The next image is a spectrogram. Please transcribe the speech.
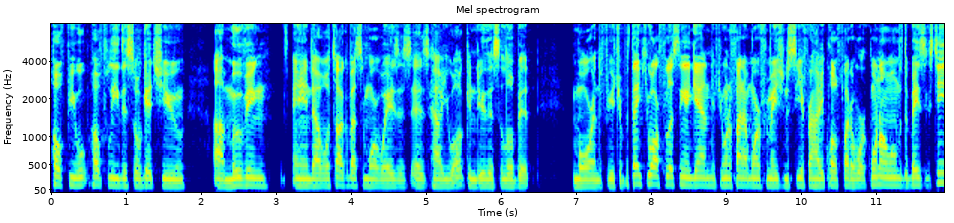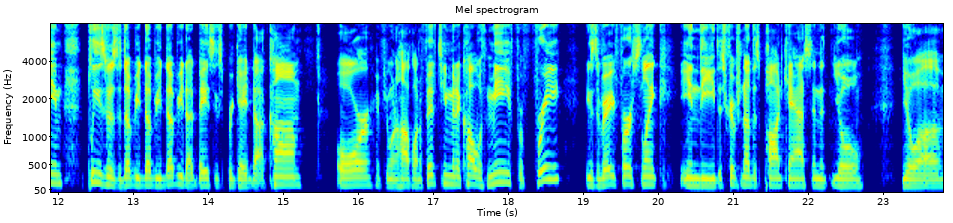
Hopefully, hopefully this will get you uh, moving, and uh, we'll talk about some more ways as, as how you all can do this a little bit more in the future. But thank you all for listening again. If you want to find out more information to see if or how you qualify to work one on one with the Basix team, please visit www.basixbrigade.com. Or if you want to hop on a 15 minute call with me for free, use the very first link in the description of this podcast, and you'll you'll uh,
